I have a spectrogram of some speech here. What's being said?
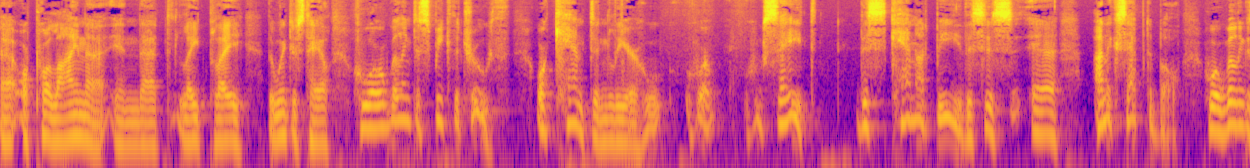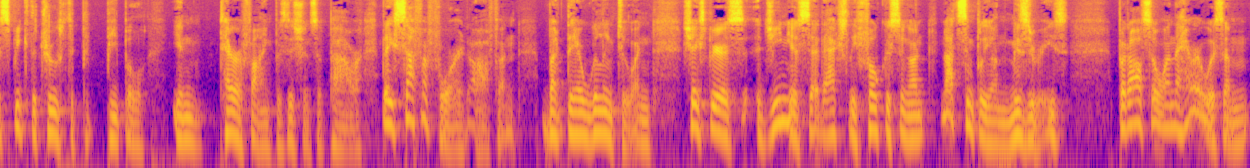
uh, or Paulina in that late play, The Winter's Tale, who are willing to speak the truth, or Kent and Lear, who who, are, who say this cannot be, this is uh, unacceptable, who are willing to speak the truth to p- people in terrifying positions of power. They suffer for it often, but they're willing to. And Shakespeare's genius at actually focusing on not simply on the miseries, but also on the heroism,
